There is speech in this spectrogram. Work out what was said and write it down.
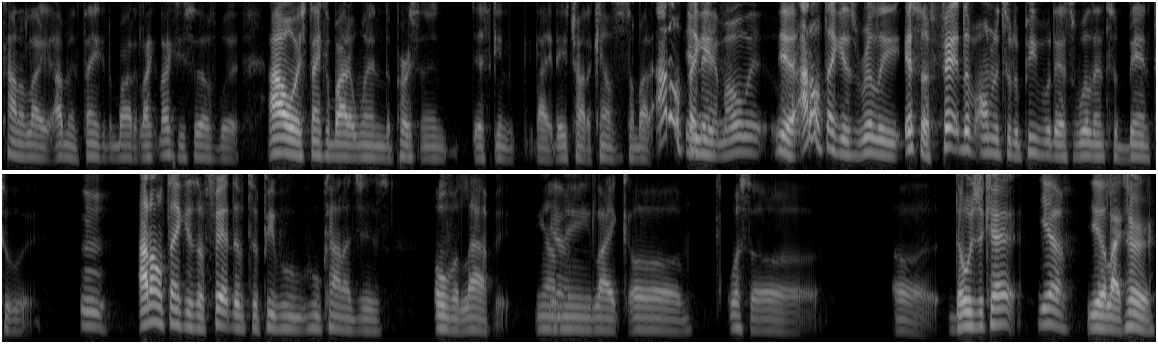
kind of like I've been thinking about it, like like yourself. But I always think about it when the person that's getting like they try to counsel somebody. I don't think In that it, moment, Yeah, I don't think it's really it's effective only to the people that's willing to bend to it. Mm. I don't think it's effective to people who, who kind of just overlap it. You know what I mean? Like um what's uh uh Doja Cat? yeah. Yeah, like her.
